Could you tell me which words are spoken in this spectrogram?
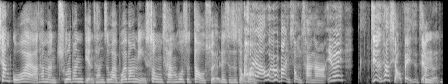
像国外啊，他们除了帮你点餐之外，不会帮你送餐或是倒水，类似这种？会啊，会会帮你送餐啊，因为。基本上小费是这样的，嗯，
